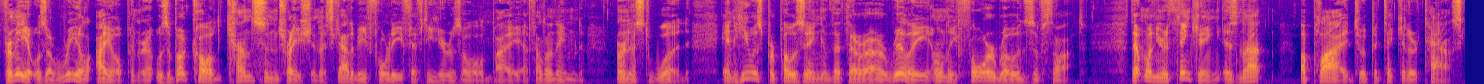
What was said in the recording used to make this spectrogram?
For me, it was a real eye opener. It was a book called Concentration. It's got to be 40, 50 years old by a fellow named Ernest Wood. And he was proposing that there are really only four roads of thought. That when your thinking is not applied to a particular task,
